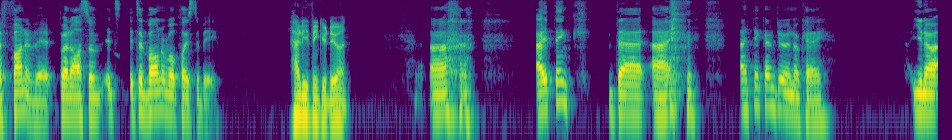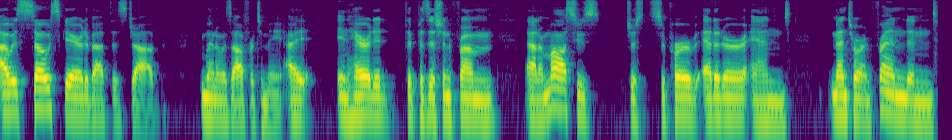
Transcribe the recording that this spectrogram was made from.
the fun of it, but also it's it's a vulnerable place to be. How do you think you're doing? Uh, I think that I, I think I'm doing okay. You know, I was so scared about this job when it was offered to me. I inherited the position from Adam Moss, who's just superb editor and mentor and friend, and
